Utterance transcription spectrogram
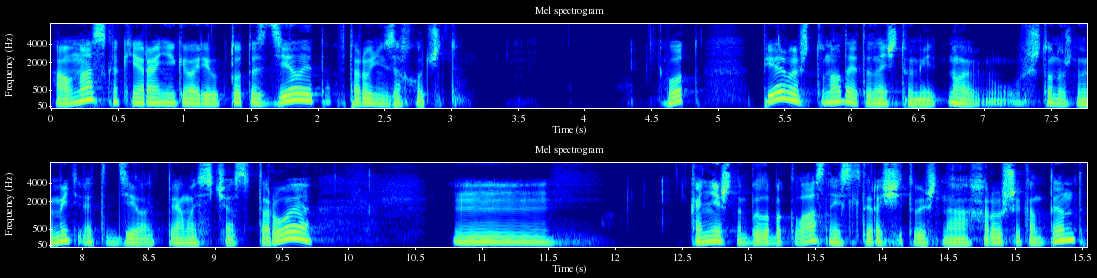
А у нас, как я ранее говорил, кто-то сделает, а второй не захочет. Вот первое, что надо, это значит уметь. Ну, что нужно уметь, это делать прямо сейчас. Второе, конечно, было бы классно, если ты рассчитываешь на хороший контент,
